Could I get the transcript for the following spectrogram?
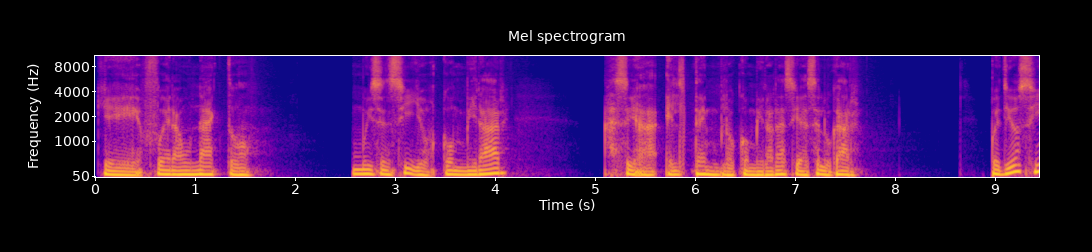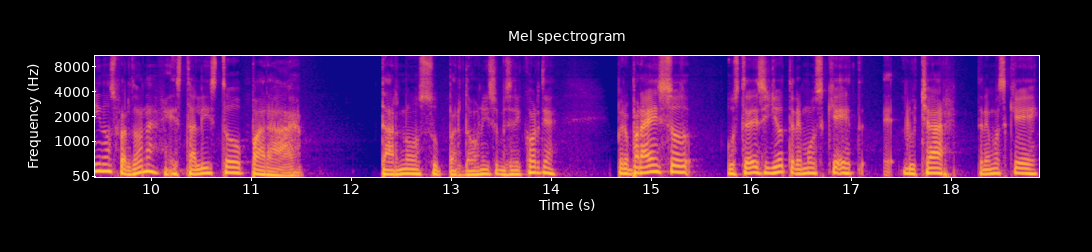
que fuera un acto muy sencillo, con mirar hacia el templo, con mirar hacia ese lugar. Pues Dios sí nos perdona, está listo para darnos su perdón y su misericordia. Pero para eso ustedes y yo tenemos que eh, luchar, tenemos que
